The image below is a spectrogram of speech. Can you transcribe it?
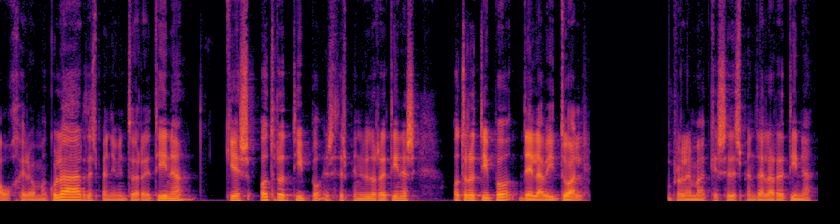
Agujero macular, desprendimiento de retina, que es otro tipo, ese desprendimiento de retina es otro tipo del habitual. Un problema que se desprende la retina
